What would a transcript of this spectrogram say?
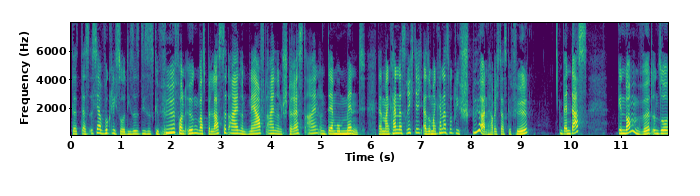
das, das ist ja wirklich so, dieses, dieses Gefühl von irgendwas belastet ein und nervt ein und stresst ein und der Moment. Denn man kann das richtig, also man kann das wirklich spüren, habe ich das Gefühl. Wenn das genommen wird und so,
